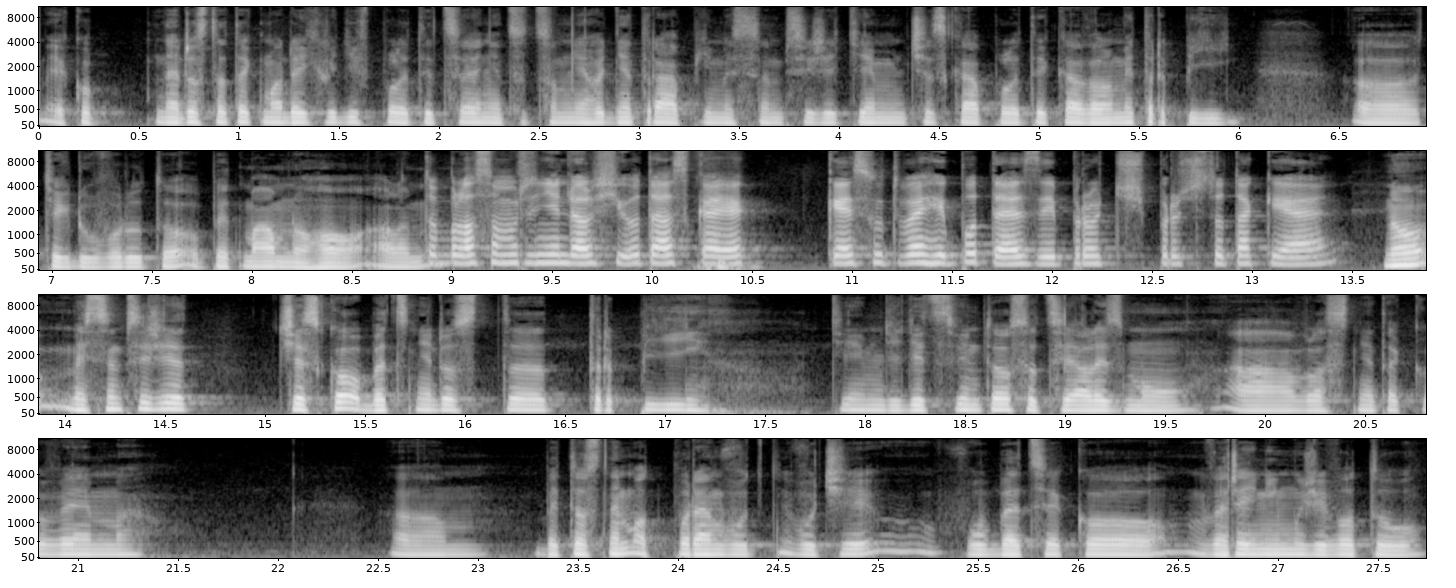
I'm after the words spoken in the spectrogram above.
jako nedostatek mladých lidí v politice je něco, co mě hodně trápí. Myslím si, že tím česká politika velmi trpí. Uh, těch důvodů to opět má mnoho, ale... To byla samozřejmě další otázka, jaké jsou tvoje hypotézy, proč, proč to tak je? No, myslím si, že Česko obecně dost eh, trpí tím dědictvím toho socialismu a vlastně takovým um, bytostným odporem vůči vůbec jako veřejnému životu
